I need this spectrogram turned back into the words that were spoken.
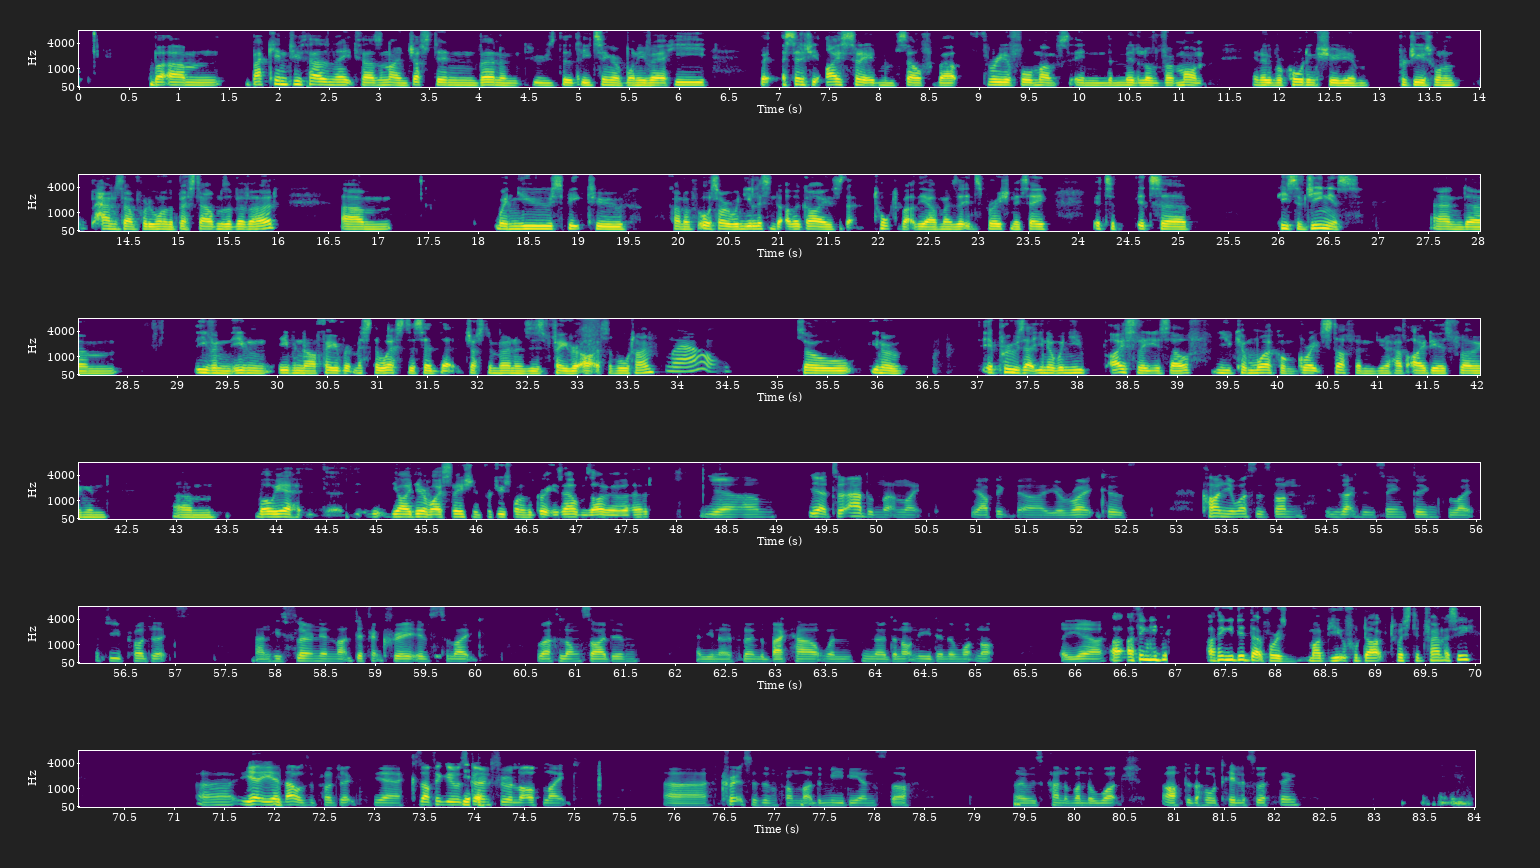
But um, back in 2008, 2009, Justin Vernon, who's the lead singer of Bon Iver, he but essentially isolated himself about three to four months in the middle of Vermont in a recording studio and produced one of, hands down, probably one of the best albums I've ever heard. Um, when you speak to kind of, oh, sorry, when you listen to other guys that talked about the album as an inspiration, they say it's a it's a piece of genius, and um, even even even our favorite Mr. West has said that Justin Vernon is his favorite artist of all time. Wow. So you know, it proves that you know when you isolate yourself, you can work on great stuff and you know have ideas flowing and um, well, yeah, the, the idea of isolation produced one of the greatest albums I've ever heard. Yeah, um, yeah. To add on that, like, yeah, I think uh, you're right because Kanye West has done exactly the same thing for like a few projects, and he's flown in like different creatives to like work alongside him, and you know, flown the back out when you know they're not needed and whatnot. But yeah, I, I think he did. I think he did that for his My Beautiful Dark Twisted Fantasy. Uh, yeah, yeah, that was the project. Yeah, because I think he was Yeah. going through a lot of like uh, criticism from like the media and stuff. It was kind of under watch after the whole Taylor Swift thing.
